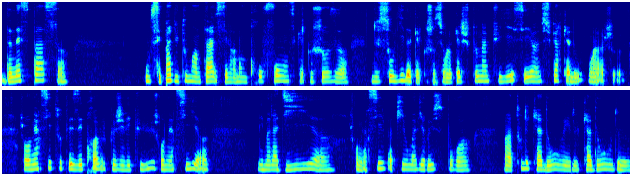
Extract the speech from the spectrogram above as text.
d'un espace où c'est pas du tout mental, c'est vraiment profond, c'est quelque chose euh, de solide, quelque chose sur lequel je peux m'appuyer, c'est un super cadeau. Voilà, je, remercie toutes les épreuves que j'ai vécues, je remercie euh, les maladies, euh, je remercie le papillomavirus pour euh, voilà, tous les cadeaux et le cadeau de,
